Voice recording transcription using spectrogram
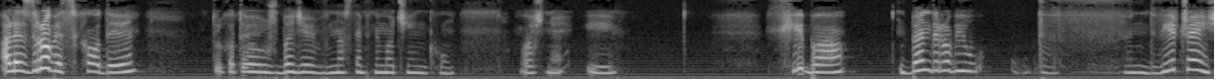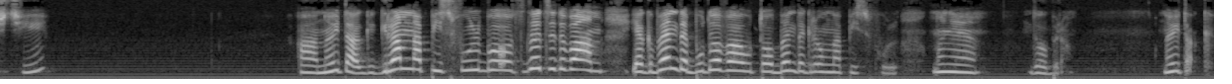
Ale zrobię schody, tylko to już będzie w następnym odcinku. Właśnie i chyba będę robił dw- dwie części. A, no i tak, gram na Peaceful, bo zdecydowałam, jak będę budował, to będę grał na Peaceful. No nie, dobra. No i tak.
